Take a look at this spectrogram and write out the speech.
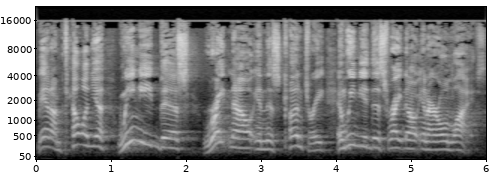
Man, I'm telling you, we need this right now in this country, and we need this right now in our own lives.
